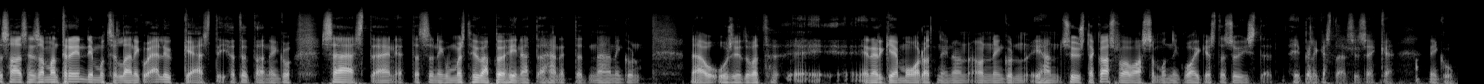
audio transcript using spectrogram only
saa sen saman trendin, mutta sellainen niin kuin älykkäästi ja tätä niin kuin, säästäen, että tässä on niin kuin, mielestäni hyvä pöhinä tähän, että nämä, niin kuin, nämä uusiutuvat energiamuodot niin on, on niin kuin, ihan syystä kasvavassa, mutta niin kuin oikeasta syistä, ei pelkästään siis ehkä niin kuin,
